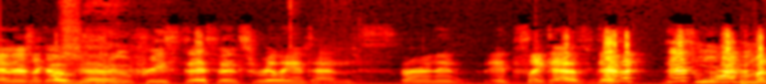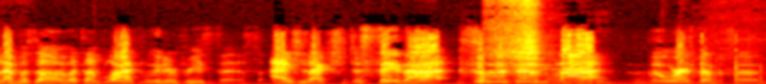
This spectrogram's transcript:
and there's like a Sure. voodoo priestess, and it's really intense. Or they, it's like a there's a, there's more than one episode with a black voodoo priestess. I should actually just say that. So this is not the worst episode.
